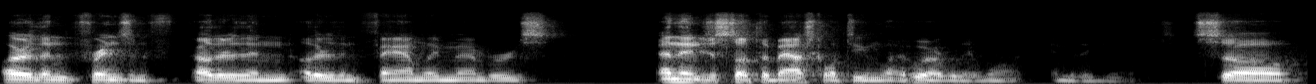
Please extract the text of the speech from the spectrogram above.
other than friends and other than other than family members, and then just let the basketball team let whoever they want into the games. So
